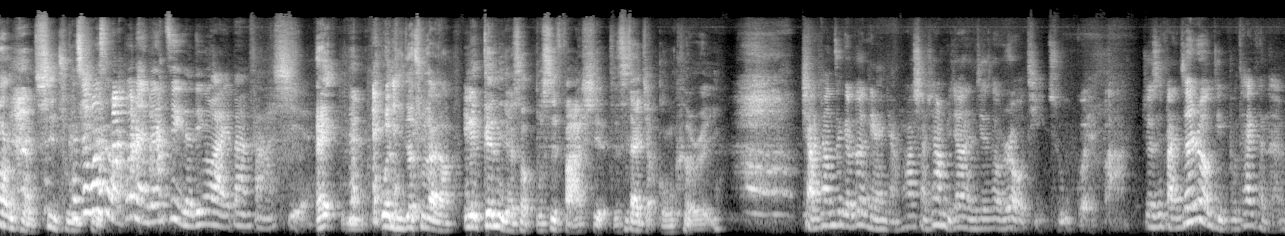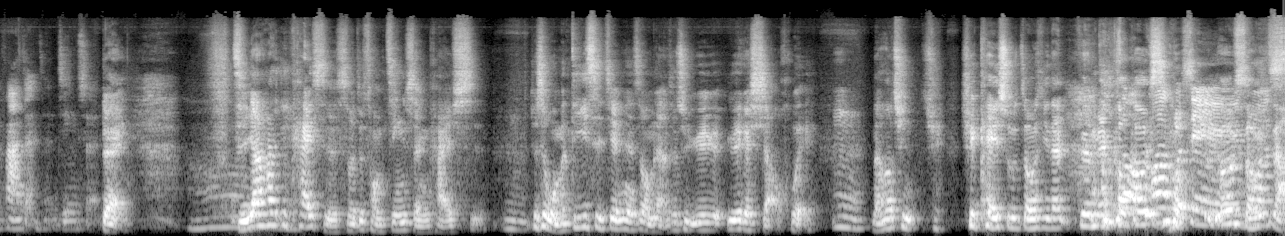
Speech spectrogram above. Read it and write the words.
放口气出去。可是为什么不能跟自己的另外一半发泄？哎，问题就出来了，因为跟你的时候不是发泄，只是在讲功课而已。小象这个论点来讲的话，小象比较能接受肉体出轨吧，就是反正肉体不太可能发展成精神。对，只要他一开始的时候就从精神开始，嗯，就是我们第一次见面的时候，我们俩就去约约约个小会，嗯，然后去去去 K 书中心在 对面勾勾手，勾手掌，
